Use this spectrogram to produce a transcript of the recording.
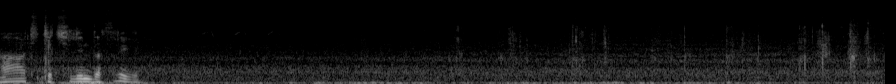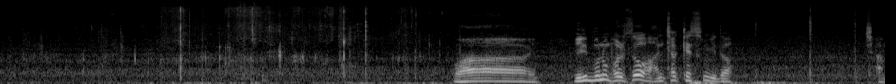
아, 진짜 질린다, 쓰레기. 와, 일부는 벌써 안착했습니다. 참.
